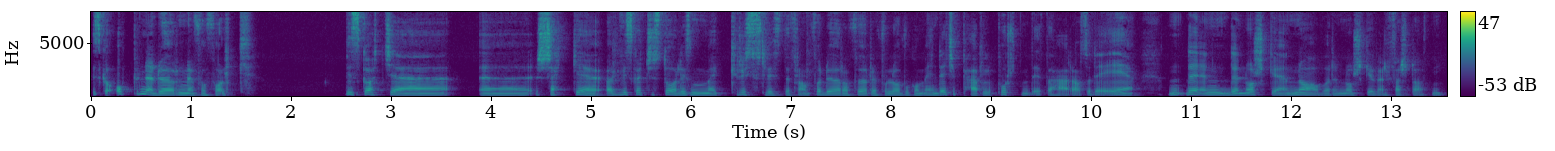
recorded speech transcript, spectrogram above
Vi skal åpne dørene for folk. Vi skal ikke eh, sjekke Vi skal ikke stå liksom med kryssliste framfor døra før de får lov å komme inn. Det er ikke perleporten, dette her. Altså, det, er det norske Nav og den norske velferdsstaten.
